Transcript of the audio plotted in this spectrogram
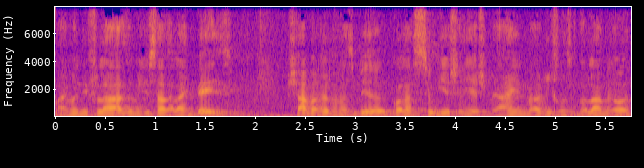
מיימר נפלא, זה מיוסד על עין בייז. שם הרבה מסביר כל הסוגיה של יש מאין באריכוס גדולה מאוד.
